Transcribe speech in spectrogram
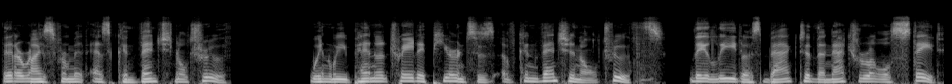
that arise from it as conventional truth. When we penetrate appearances of conventional truths, they lead us back to the natural state.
